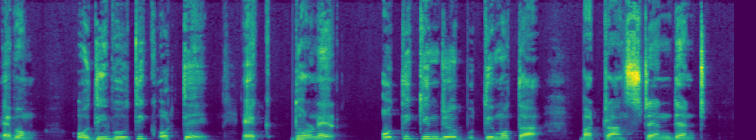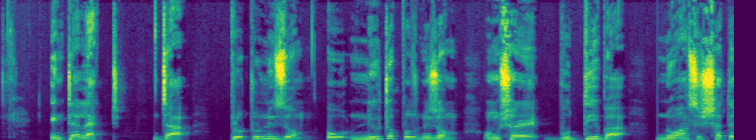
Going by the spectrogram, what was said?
এবং অধিভৌতিক অর্থে এক ধরনের অতিকেন্দ্রীয় বুদ্ধিমত্তা বা ট্রান্সটেন্ডেন্ট ইন্টালেক্ট, যা প্লোটোনিজম ও নিউটোপ্লোটোনিজম অনুসারে বুদ্ধি বা নোয়াসের সাথে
